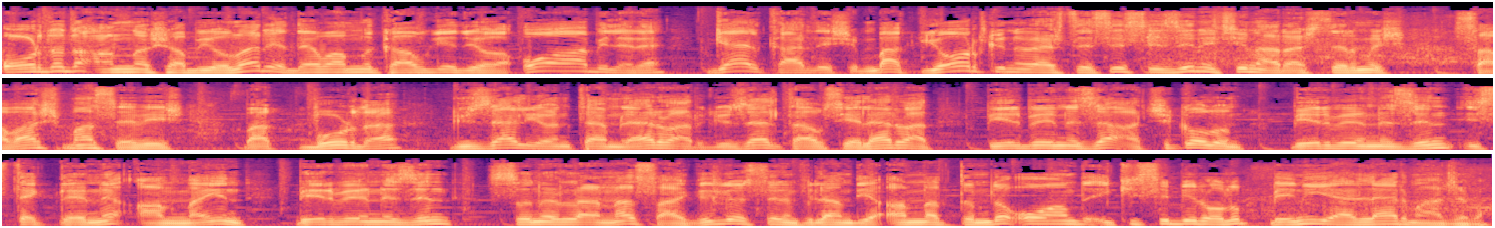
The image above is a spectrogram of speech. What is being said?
Orada da anlaşabiliyorlar ya devamlı kavga ediyorlar. O abilere gel kardeşim bak York Üniversitesi sizin için araştırmış. Savaşma seviş. Bak burada güzel yöntemler var, güzel tavsiyeler var. Birbirinize açık olun. Birbirinizin isteklerini anlayın. Birbirinizin sınırlarına saygı gösterin falan diye anlattığımda o anda ikisi bir olup beni yerler mi acaba?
